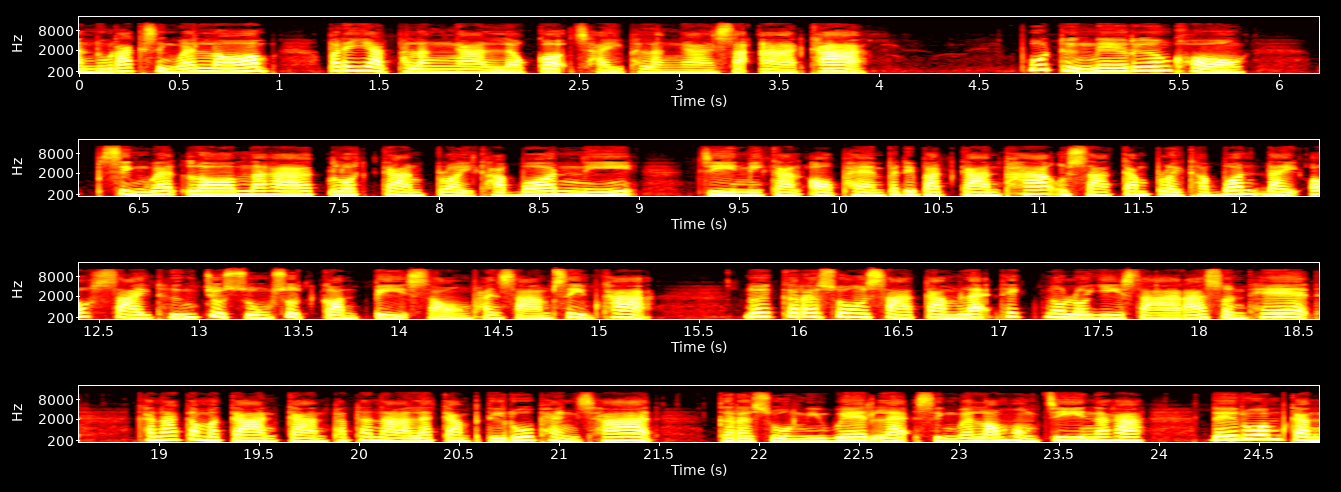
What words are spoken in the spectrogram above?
อนุรักษ์สิ่งแวดล้อม ประหยัดพลังงานแล้วก็ใช้พลังงานสะอาดค่ะ พูดถึงในเรื่องของสิ่งแวดล้อมนะคะ ลดการปล่อยคาร์บอนนี้ จีนมีการออกแผนปฏิบัติการภาคอุตสาหกรรมปล่อยคาร์บอนไดออกไซด์ถึงจุดสูงสุดก่อนปี 2030 ค่ะ โดยกระทรวงอุตสาหกรรมและเทคโนโลยีสารสนเทศ คณะกรรมการการพัฒนาและการปฏิรูปแห่งชาติ กระทรวงนิเวศ และสิ่งแวดล้อมของจีนนะคะ ได้ร่วมกัน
